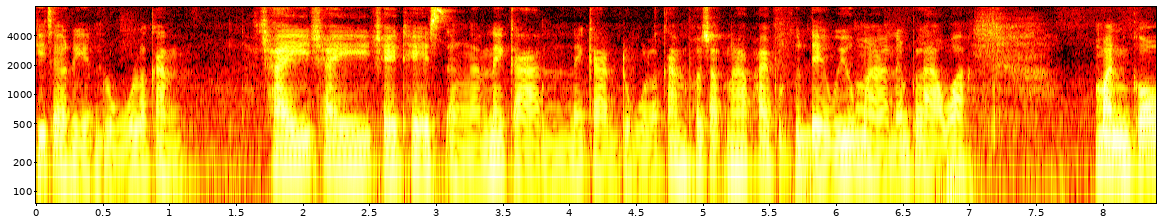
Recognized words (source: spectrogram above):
ที่จะเรียนรู้แล้วกัน ใช้ใช้ใช้เทสอย่างนั้นในการในการดูแล้วกันเพราะจากหน้าไพ่พุขึ้นเดวิลมานั่นแปลว่า มันก็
